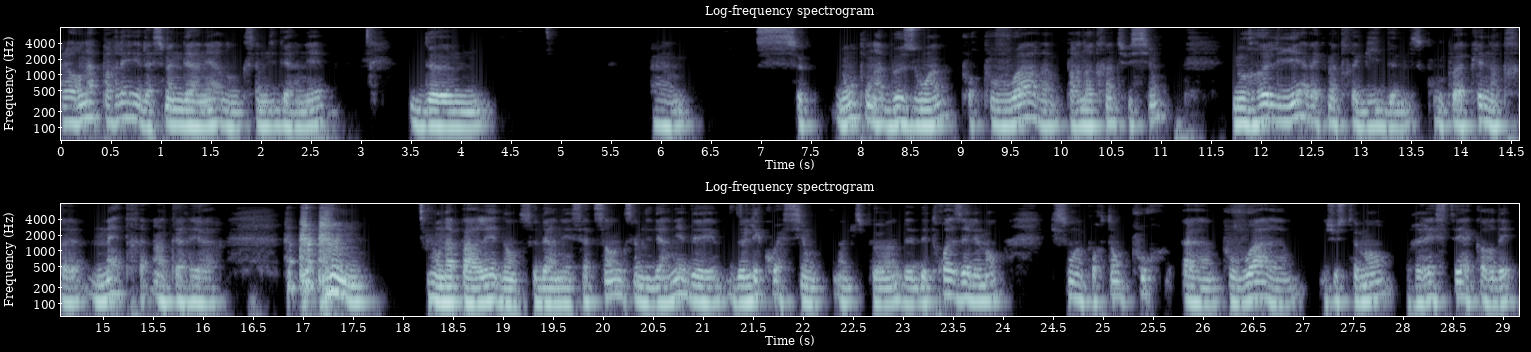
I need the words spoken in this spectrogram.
Alors on a parlé la semaine dernière, donc samedi dernier, de euh, ce dont on a besoin pour pouvoir, par notre intuition, nous relier avec notre guide, ce qu'on peut appeler notre maître intérieur. On a parlé dans ce dernier satsang, samedi dernier, de l'équation, un petit peu, hein, des, trois éléments qui sont importants pour euh, pouvoir justement rester accordé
